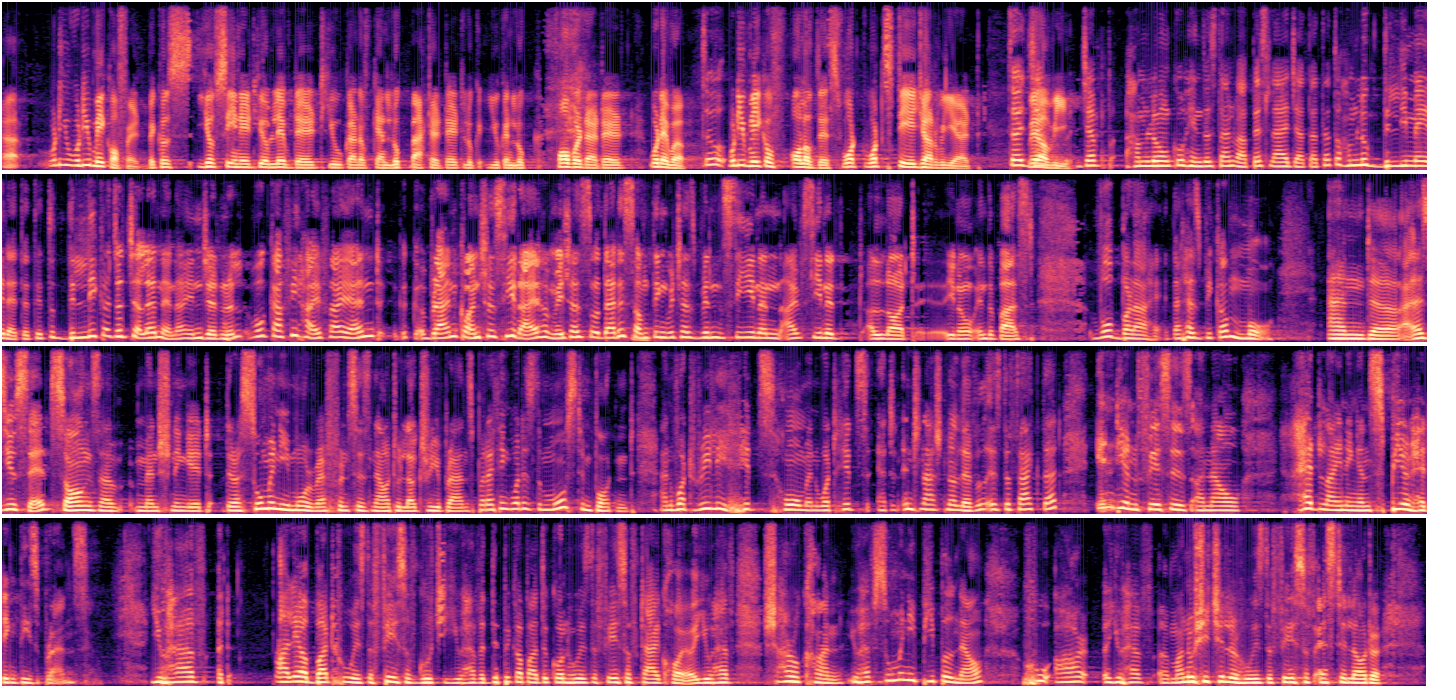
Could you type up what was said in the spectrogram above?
uh, what do you what do you make of it? Because you've seen it, you've lived it, you kind of can look back at it, look you can look forward at it, whatever. So, what do you make of all of this? What what stage are we at? तो जब जब हम लोगों को हिंदुस्तान वापस लाया जाता था तो हम लोग दिल्ली में ही रहते थे। तो दिल्ली का जो चलन है ना इन जनरल वो काफ़ी hi fi and brand conscious ही रहा है हमेशा। So that is something which has been seen and I have seen it a lot you know in the past वो बड़ा है। That has become more and uh, as you said, songs are mentioning it. There are so many more references now to luxury brands. But I think what is the most important and what really hits home and what hits at an international level is the fact that Indian faces are now headlining and spearheading these brands. You have Alia Bhatt, who is the face of Gucci. You have a Deepika Padukone, who is the face of Tag Heuer. You have Shah Rukh Khan. You have so many people now who are, you have uh, Manushi Chhillar, who is the face of Estee Lauder.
